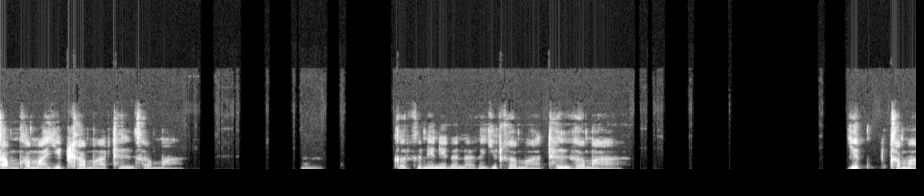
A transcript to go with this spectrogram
กรรมเข้ามายึดเข้ามาถือเข้ามาเกิดขึ้นนิดๆหน่อยๆก็ยึดเข้ามาถือเข้ามา ยึดเข้ามา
